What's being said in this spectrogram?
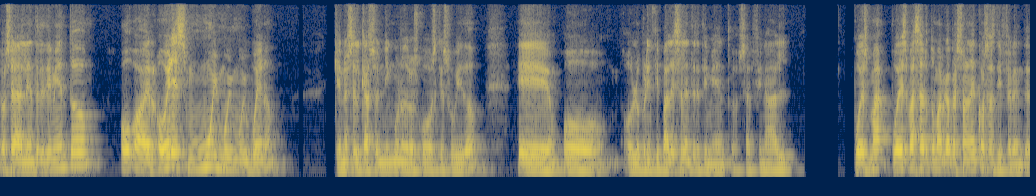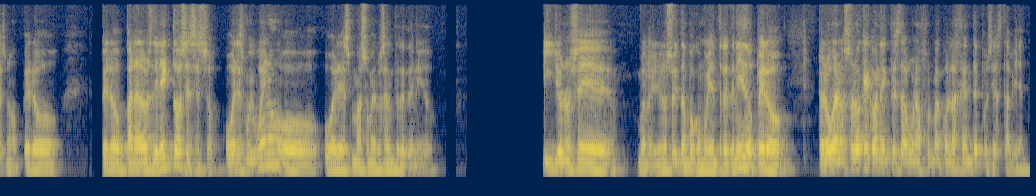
o sea, el entretenimiento, o, a ver, o eres muy, muy, muy bueno, que no es el caso en ninguno de los juegos que he subido, eh, o, lo principal es el entretenimiento. O sea, al final puedes, puedes basar tu marca personal en cosas diferentes, ¿no? Pero, pero para los directos es eso, o eres muy bueno o, eres más o menos entretenido. Y yo no sé, bueno, yo no soy tampoco muy entretenido, pero, pero bueno, solo que conectes de alguna forma con la gente, pues ya está bien.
